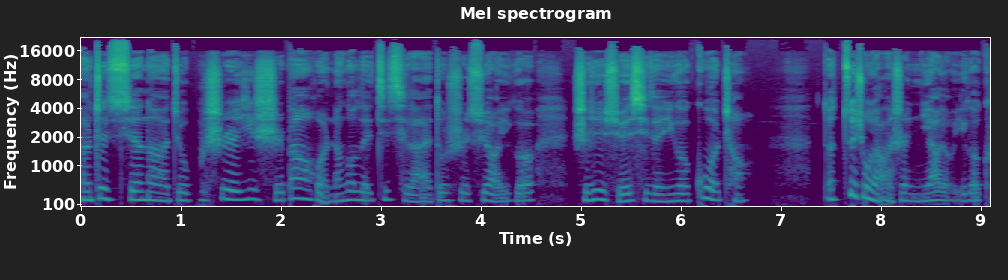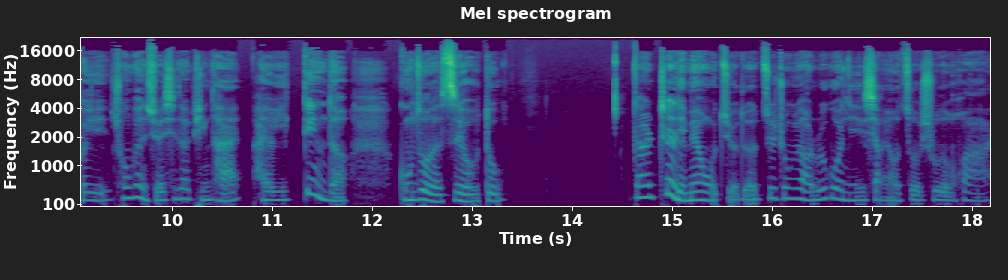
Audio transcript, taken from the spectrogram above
嗯，这些呢就不是一时半会儿能够累积起来，都是需要一个持续学习的一个过程。那最重要的是，你要有一个可以充分学习的平台，还有一定的工作的自由度。当然，这里面我觉得最重要，如果你想要做书的话，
